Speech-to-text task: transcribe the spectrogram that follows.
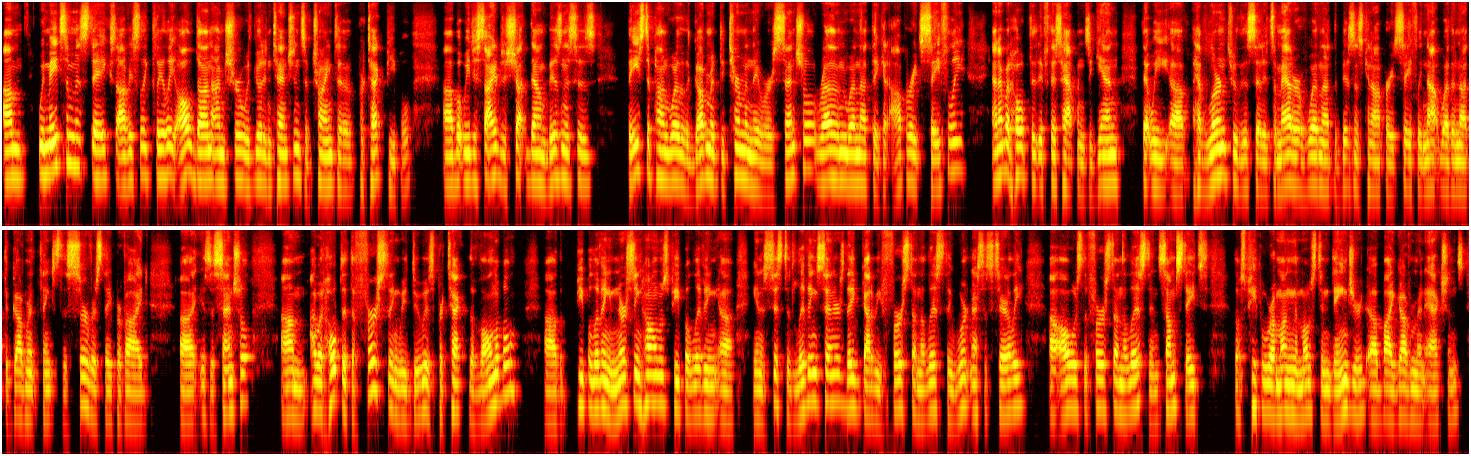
Um, we made some mistakes, obviously, clearly, all done, I'm sure, with good intentions of trying to protect people. Uh, but we decided to shut down businesses based upon whether the government determined they were essential rather than whether or not they could operate safely and I would hope that if this happens again, that we uh, have learned through this that it's a matter of whether or not the business can operate safely, not whether or not the government thinks the service they provide uh, is essential. Um, I would hope that the first thing we do is protect the vulnerable. Uh, the people living in nursing homes, people living uh, in assisted living centers, they've got to be first on the list. They weren't necessarily uh, always the first on the list. In some states, those people were among the most endangered uh, by government actions.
